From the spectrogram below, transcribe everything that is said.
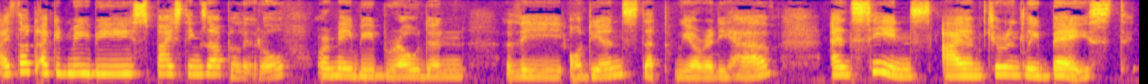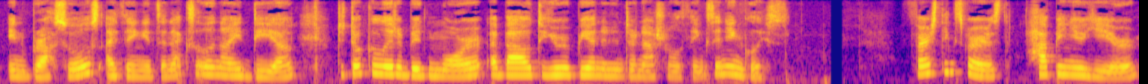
I thought I could maybe spice things up a little or maybe broaden the audience that we already have. And since I am currently based in Brussels, I think it's an excellent idea to talk a little bit more about European and international things in English. First things first, Happy New Year.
